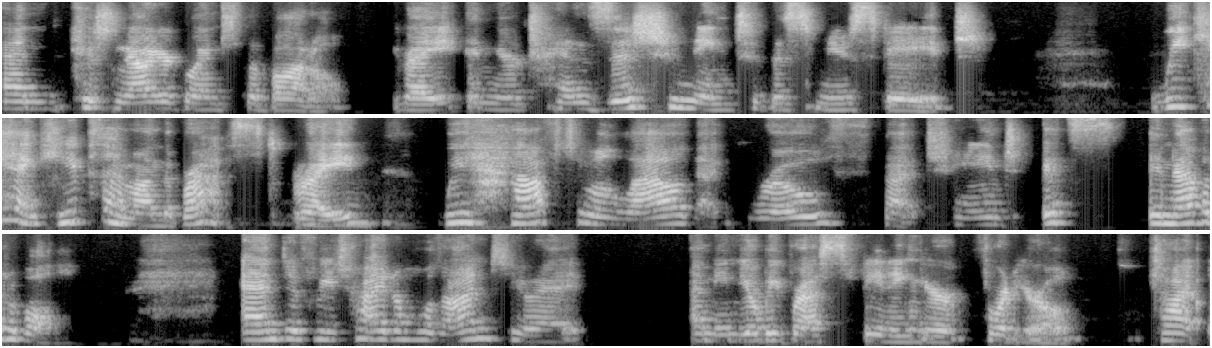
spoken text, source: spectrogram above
And because now you're going to the bottle, right? And you're transitioning to this new stage. We can't keep them on the breast, right? Mm-hmm. We have to allow that growth, that change. It's inevitable. And if we try to hold on to it, I mean, you'll be breastfeeding your 40 year old child.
